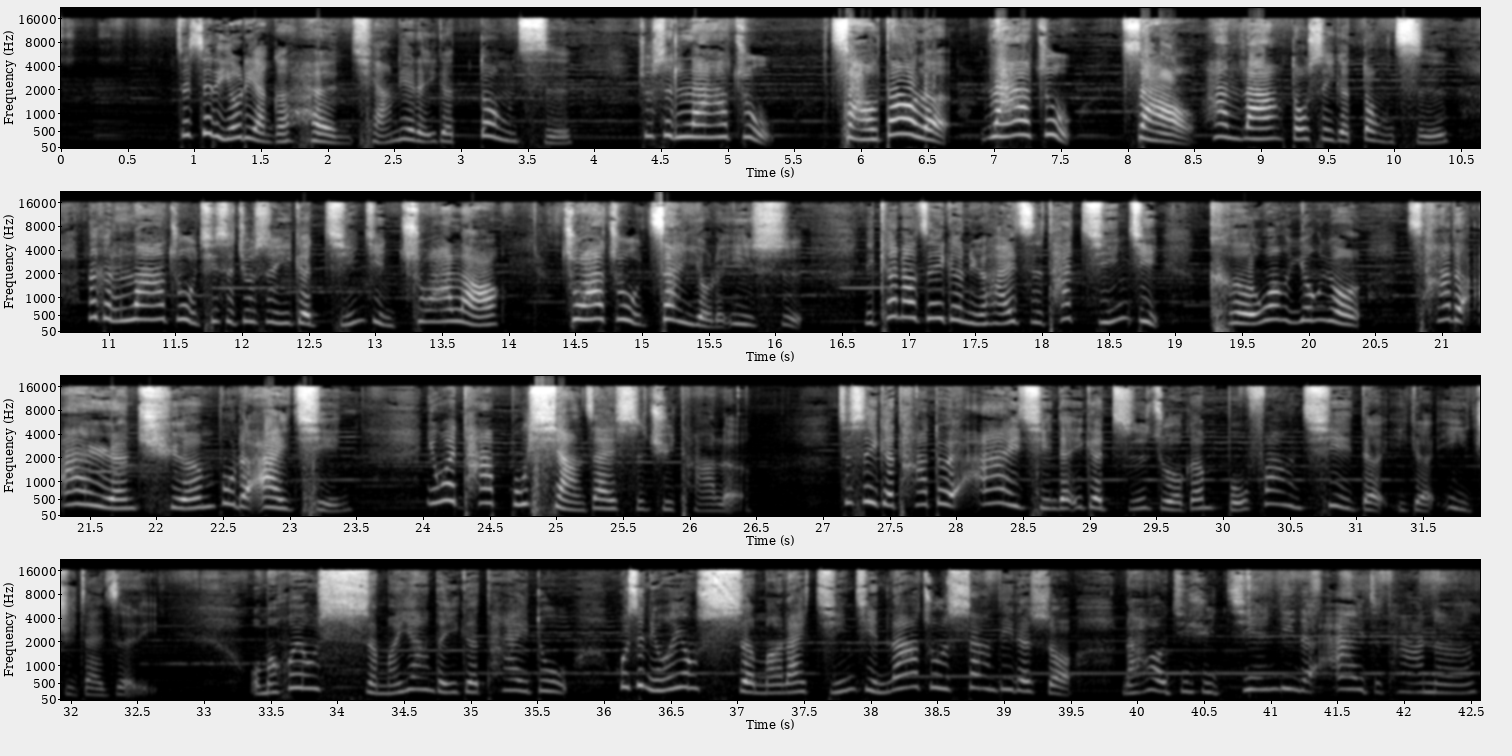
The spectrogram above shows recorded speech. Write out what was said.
在这里有两个很强烈的一个动词，就是拉住，找到了，拉住，找和拉都是一个动词。那个拉住其实就是一个紧紧抓牢、抓住、占有的意识。你看到这个女孩子，她紧紧渴望拥有她的爱人全部的爱情，因为她不想再失去他了。这是一个他对爱情的一个执着跟不放弃的一个意志在这里。我们会用什么样的一个态度，或是你会用什么来紧紧拉住上帝的手，然后继续坚定的爱着他呢？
